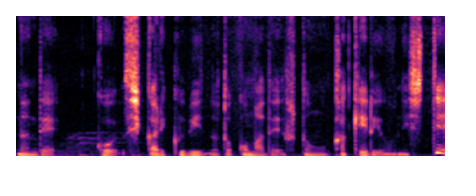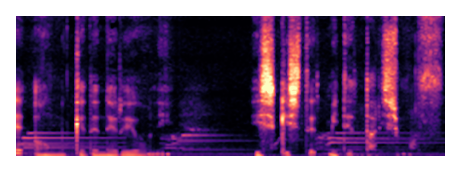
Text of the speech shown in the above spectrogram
なんでこうしっかり首のとこまで布団をかけるようにして仰向けで寝るように意識して見てたりします。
